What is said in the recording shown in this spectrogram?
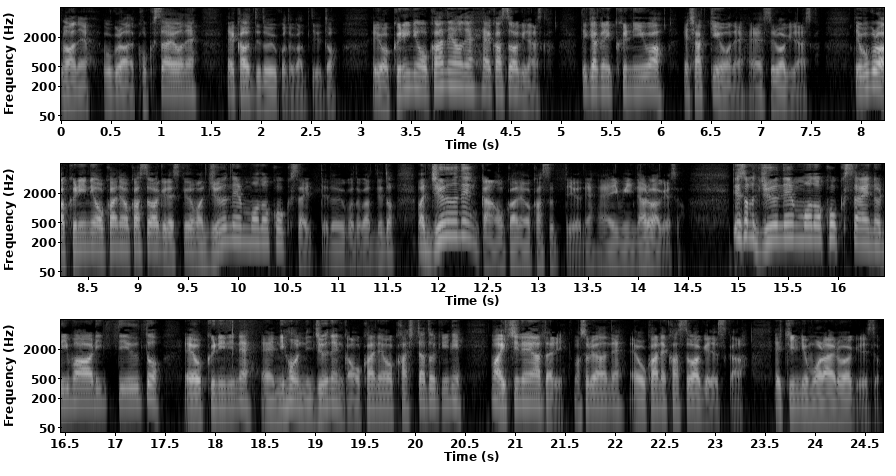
まあね、僕らは国債をね、買うってどういうことかっていうと、要は国にお金をね、貸すわけじゃないですか。で、逆に国は借金をね、するわけじゃないですか。で、僕らは国にお金を貸すわけですけど、まあ、10年もの国債ってどういうことかっていうと、まあ、10年間お金を貸すっていうね、意味になるわけですよ。で、その10年もの国債の利回りっていうと、え、お国にね、え、日本に10年間お金を貸したときに、まあ1年あたり、まあそれはね、えお金貸すわけですから、え、金利もらえるわけですよ。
